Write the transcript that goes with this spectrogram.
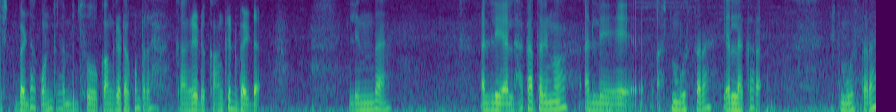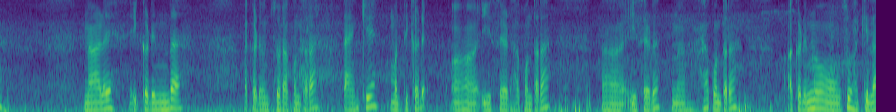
ಇಷ್ಟು ಬೆಡ್ ಹಾಕೊಂಡ್ರೆ ಸೊ ಕಾಂಕ್ರೀಟ್ ಹಾಕೊಂಡ್ರೆ, ಕಾಂಕ್ರೀಟ್ ಕಾಂಕ್ರೀಟ್ ಬೆಡ್. ಇಲ್ಲಿಂದ ಅಲ್ಲಿ ಅಲ್ಲಿ ಹಾಕತ್ತಾರೇನೋ ಅಲ್ಲಿ ಅಷ್ಟು ಮುಗಿಸ್ತಾರೆ, ಎಲ್ಲಿ ಹಾಕಾರ? ಇಷ್ಟು ಮುಗಿಸ್ತಾರೆ. ನಾಳೆ ಈ ಕಡೆಯಿಂದ ಆ ಕಡೆ ಒಂಚೂರು ಹಾಕೊತಾರೆ, ಟ್ಯಾಂಕಿ ಮತ್ತು ಈ ಕಡೆ ಈ ಸೈಡ್ ಹಾಕೊತಾರೆ ಈ ಸೈಡ್ ಹಾಕೊತಾರೆ. ಆ ಕಡೆನೂ ಉಸು ಹಾಕಿಲ್ಲ,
